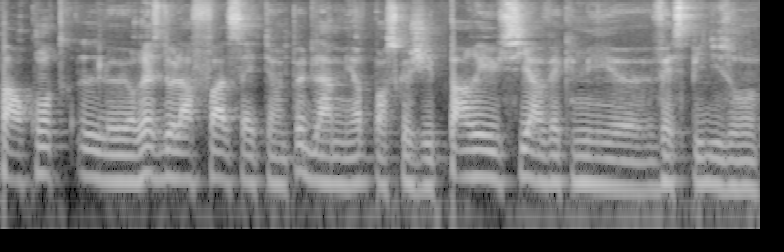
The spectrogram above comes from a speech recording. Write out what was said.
par contre, le reste de la phase, ça a été un peu de la merde parce que j'ai pas réussi avec mes euh, Vespides. Ils, ont,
